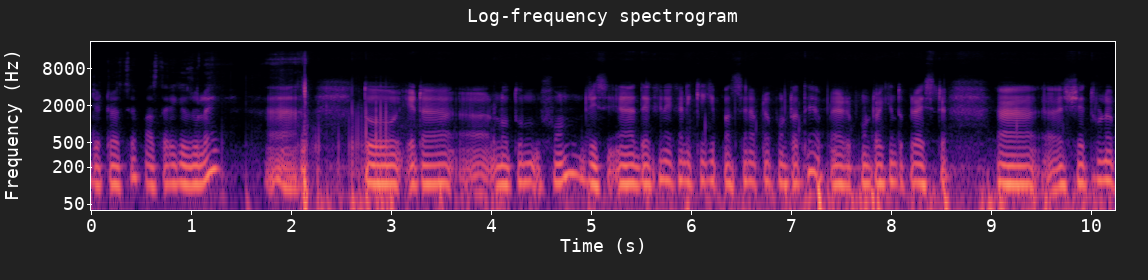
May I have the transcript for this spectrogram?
ডেটটা হচ্ছে পাঁচ তারিখে জুলাই। হ্যাঁ তো এটা নতুন ফোন দেখেন এখানে কী কী পাচ্ছেন আপনার ফোনটাতে আপনার ফোনটার কিন্তু প্রাইসটা সে তুলনায়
